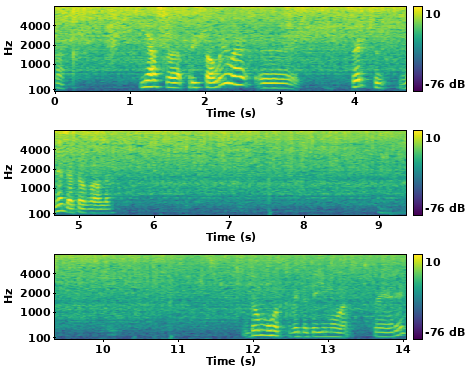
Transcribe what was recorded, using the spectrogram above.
Так. М'ясо присолила, е, перцю не додавала. До моркви додаємо перець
